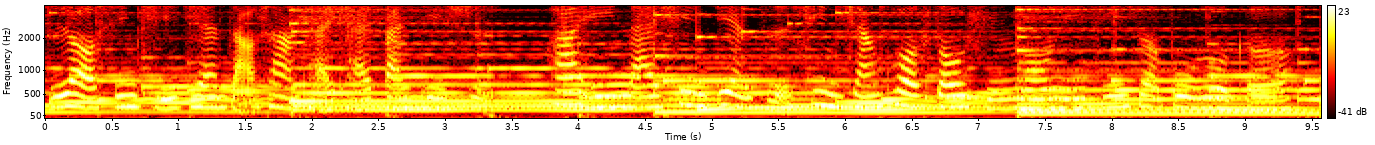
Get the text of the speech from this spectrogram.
只有星期天早上才开办祭事，欢迎来信电子信箱或搜寻牟尼金色部落格。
